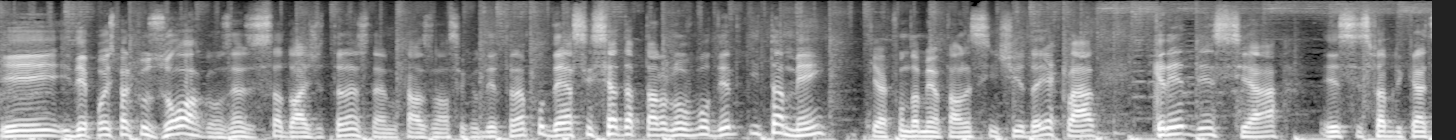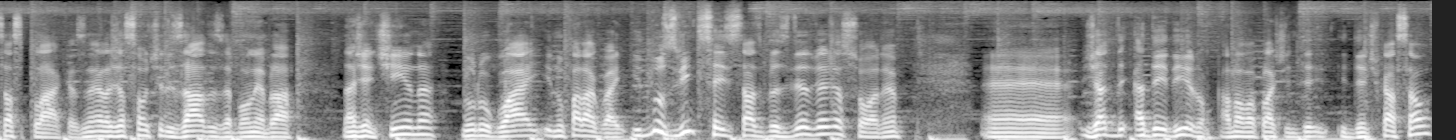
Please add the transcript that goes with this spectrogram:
e, e depois para que os órgãos né, os estaduais de trânsito, né, no caso nosso aqui o Detran, pudessem se adaptar ao novo modelo e também, que é fundamental nesse sentido aí, é claro, credenciar esses fabricantes das placas. Né? Elas já são utilizadas, é bom lembrar, na Argentina, no Uruguai e no Paraguai. E dos 26 estados brasileiros, veja só, né? é, já ade- aderiram à nova placa de ide- identificação.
